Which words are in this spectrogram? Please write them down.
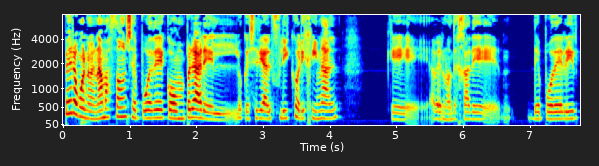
Pero bueno, en Amazon se puede comprar el, lo que sería el Flick original, que, a ver, no deja de, poder ir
